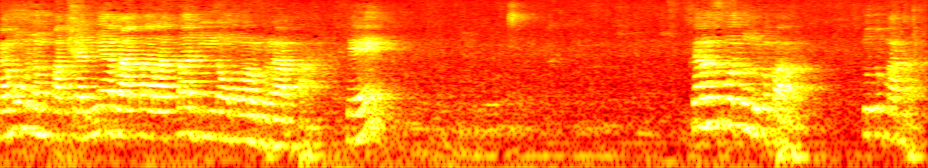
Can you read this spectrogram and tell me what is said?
Kamu menempatkannya rata-rata di nomor berapa? Oke? Okay? Sekarang semua tunduk kepala, tutup mata.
